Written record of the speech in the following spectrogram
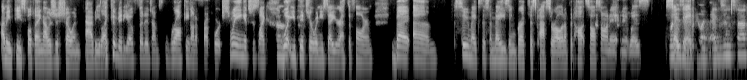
I mean, peaceful thing. I was just showing Abby like the video footage. I'm rocking on a front porch swing. It's just like what you picture when you say you're at the farm. But um, Sue makes this amazing breakfast casserole, and I put hot sauce on it, and it was what so is good. it? Like eggs and stuff.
